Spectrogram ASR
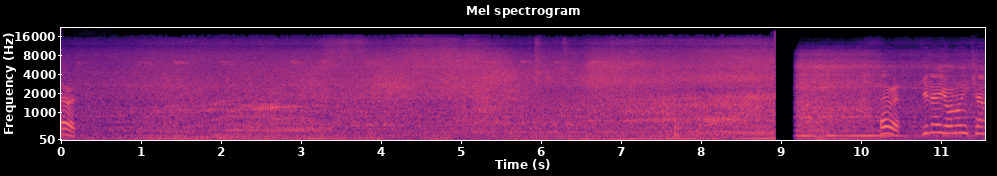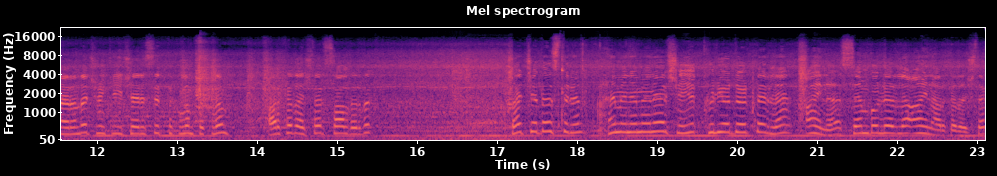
Evet. Evet. Yine yolun kenarında çünkü içerisi tıklım tıklım. Arkadaşlar saldırdık. Dacia Duster'ın hemen hemen her şeyi Clio 4'lerle aynı, sembollerle aynı arkadaşlar.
